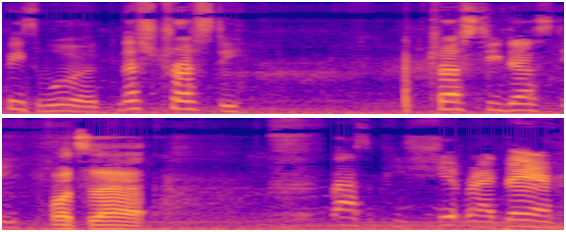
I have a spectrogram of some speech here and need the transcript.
Piece of wood. That's trusty. Trusty Dusty. What's that? That's a piece of shit right there.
